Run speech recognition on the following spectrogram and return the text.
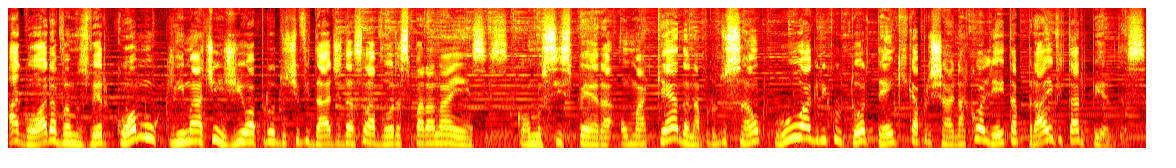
Agora vamos ver como o clima atingiu a produtividade das lavouras paranaenses. Como se espera uma queda na produção, o agricultor tem que caprichar na colheita para evitar perdas.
